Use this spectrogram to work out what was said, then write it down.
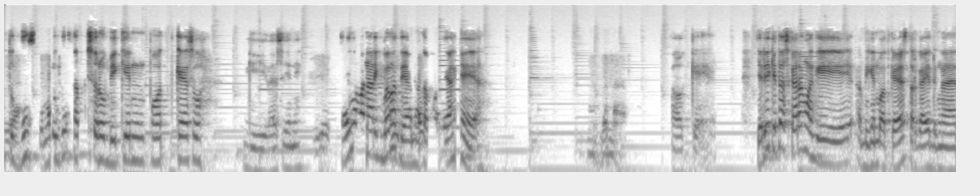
iya, tugas, cuman, tugas tapi suruh bikin podcast, wah gila sih ini. Iya. Kayaknya menarik banget ya mata kuliahnya ya. Benar. Oke. Jadi kita sekarang lagi bikin podcast terkait dengan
